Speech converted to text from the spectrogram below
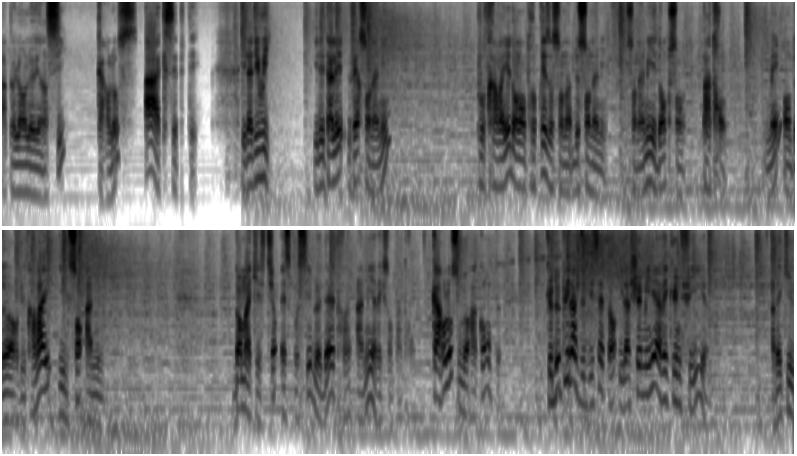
appelons-le ainsi, Carlos, a accepté. Il a dit oui. Il est allé vers son ami pour travailler dans l'entreprise de son, de son ami. Son ami est donc son patron. Mais en dehors du travail, ils sont amis. Dans ma question, est-ce possible d'être ami avec son patron? Carlos me raconte que depuis l'âge de 17 ans, il a cheminé avec une fille avec qui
